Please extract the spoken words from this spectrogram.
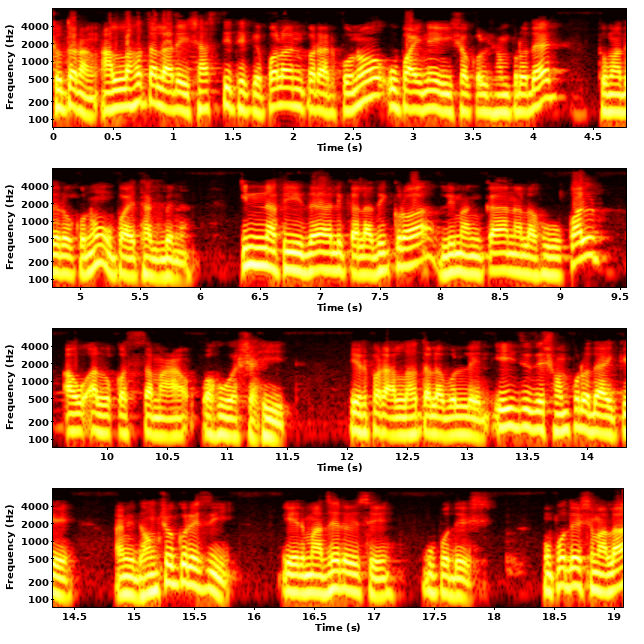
সুতরাং আল্লাহ তালার এই শাস্তি থেকে পলায়ন করার কোনো উপায় নেই এই সকল সম্প্রদায়ের, তোমাদেরও কোনো উপায় থাকবে না। ইন্না ফি যালিকা লাযিকরা লিমান কানা লাহু কলব আও আলকাস-সামা ওয়া হুয়া এরপর আল্লাহ তাআলা বললেন, এই যে যে সম্প্রদায়কে আমি ধ্বংস করেছি, এর মাঝে রয়েছে উপদেশ। উপদেশমালা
